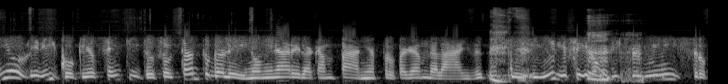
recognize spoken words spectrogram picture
io vi dico che ho sentito soltanto da lei nominare la campagna propaganda live, perché ieri sera ho visto il ministro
